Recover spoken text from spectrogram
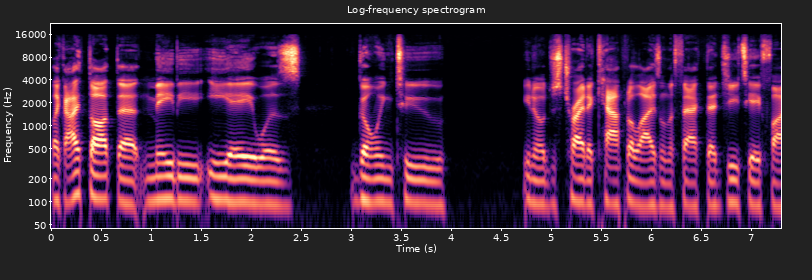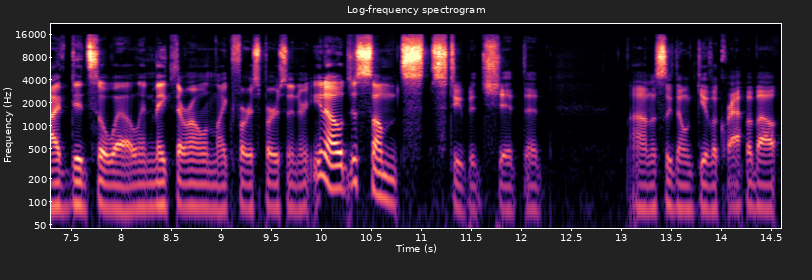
Like, I thought that maybe EA was going to, you know, just try to capitalize on the fact that GTA 5 did so well and make their own, like, first person or, you know, just some stupid shit that I honestly don't give a crap about.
